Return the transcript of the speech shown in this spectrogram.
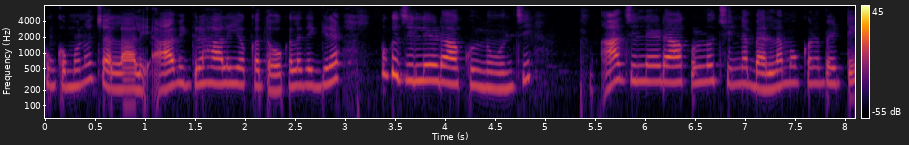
కుంకుమను చల్లాలి. ఆ విగ్రహాల యొక్క తోకల దగ్గర ఒక జిల్లేడు ఆకులను ఉంచి ఆ జిల్లేడు ఆకుల్లో చిన్న బెల్లం మొక్కను పెట్టి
